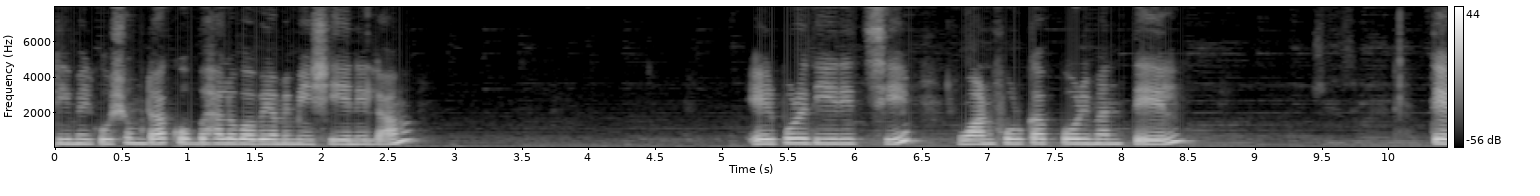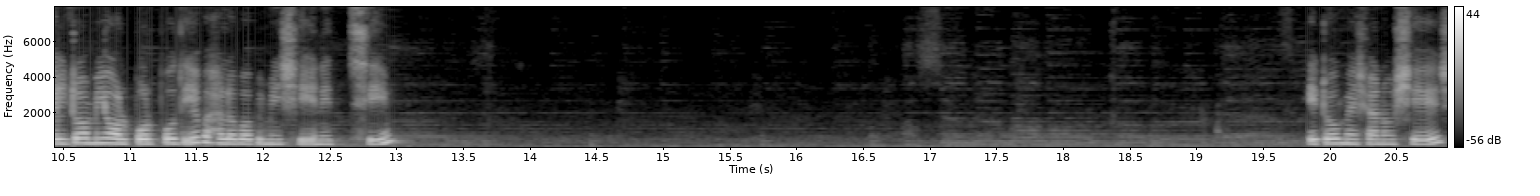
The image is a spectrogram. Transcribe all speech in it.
ডিমের কুসুমটা খুব ভালোভাবে আমি মিশিয়ে নিলাম। এরপরে দিয়ে দিচ্ছি ওয়ান ফোর কাপ পরিমাণ তেল। তেলটা আমি অল্প অল্প দিয়ে ভালোভাবে মিশিয়ে নিচ্ছি। এটাও মেশানো শেষ।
